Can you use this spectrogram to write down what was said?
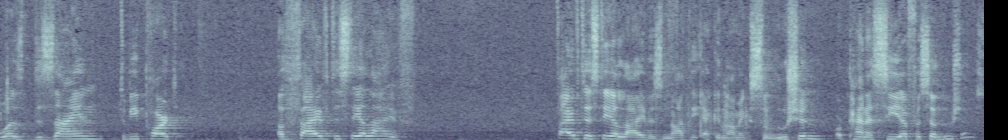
was designed to be part of five to stay alive. Five to stay alive is not the economic solution or panacea for solutions.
